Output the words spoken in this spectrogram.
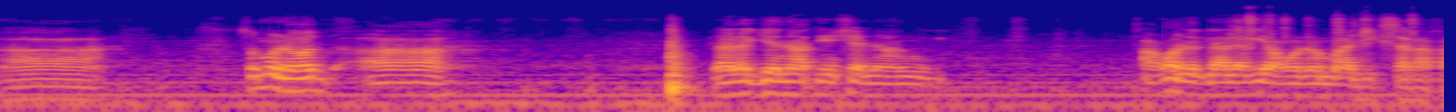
Ah, sumunod, ah, lalagyan natin siya ng ako naglalagay ako ng magic sarap.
